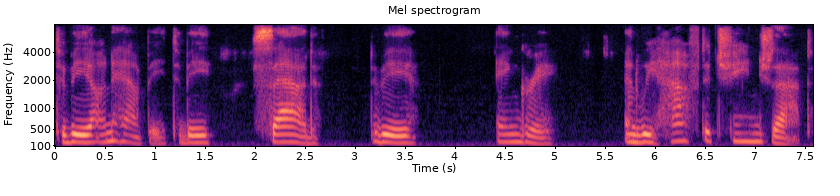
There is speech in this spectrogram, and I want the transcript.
to be unhappy, to be sad, to be angry. And we have to change that.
